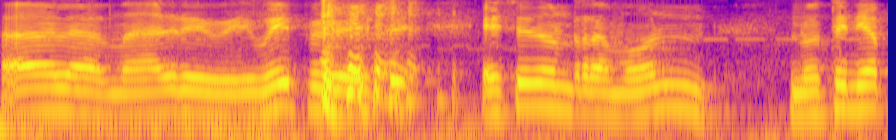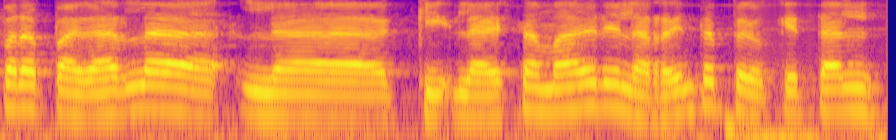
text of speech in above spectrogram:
A la madre, güey. Güey, pero ese, ese don Ramón no tenía para pagar la, la, esta madre, la renta, pero qué tal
